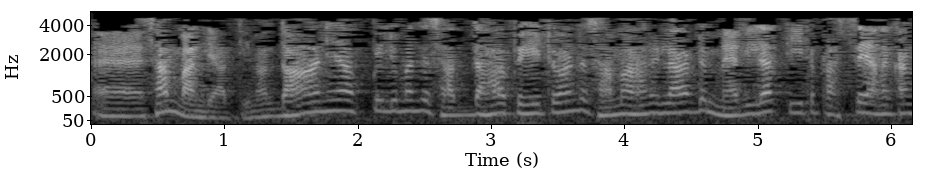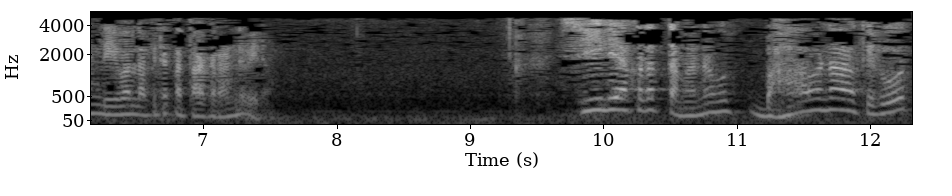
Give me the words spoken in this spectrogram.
සම්බන්ධයක් තියෙනවා. දානයක් පිළිබඳ ශ්‍රද්ධාව පිහිටවන්න සමහර වෙලාවට මැරිලත් ඊට පස්සේ යනකම් දේවල් අපිට කතා කරන්න වෙනවා. සීලයකට තමයි නමුත් භාවනා කෙරුවොත්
